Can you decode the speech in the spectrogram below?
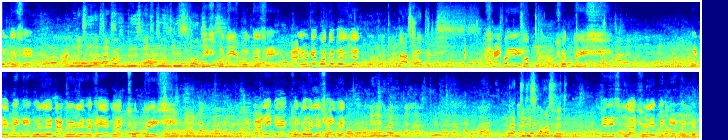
বলতেছে? বিশ পঁচিশ বলতেছে। আর ওইটা কত বেচলেন? সাঁত্রিশ ছত্রিশ। ওটা বিক্রি করলেন আবিরুলের কাছে এক লাখ ছত্রিশ। আর এটা কত হলে ছাড়বেন? তিরিশ পালাশ হয়ে তিরিশ প্লাস হলে বিক্রি করবেন।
